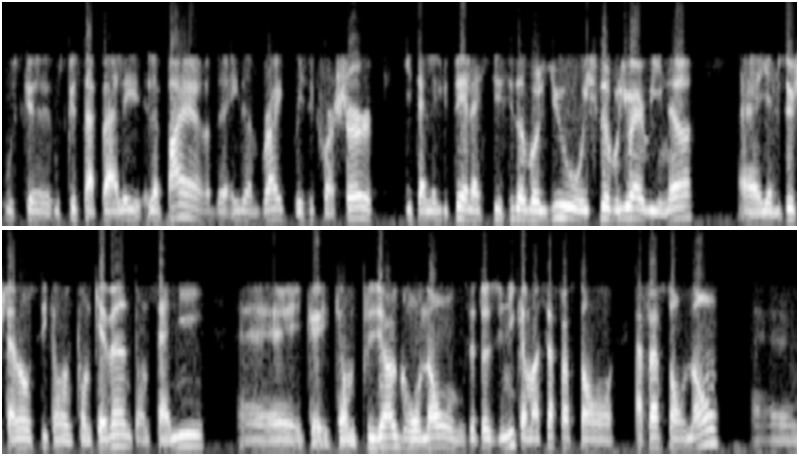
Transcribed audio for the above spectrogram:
où ce que où ce que ça peut aller. Le père de Aiden Bright, Crazy Crusher, qui est allé lutter à la CCW au ECW Arena, euh, il a lutté justement aussi contre, contre Kevin, contre Sammy, euh, qui, qui ont plusieurs gros noms aux États-Unis, commencé à faire son à faire son nom. Euh,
